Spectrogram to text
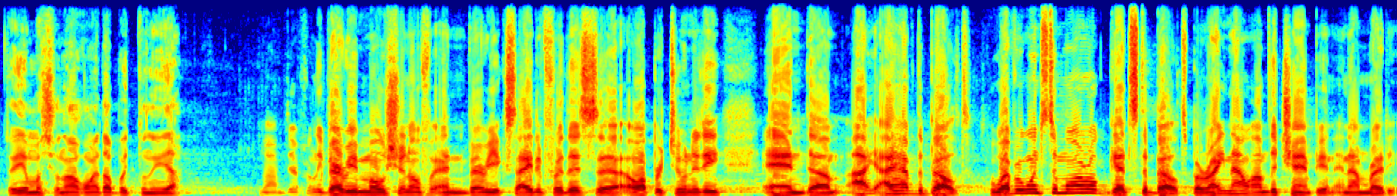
Estoy emocionado con esta oportunidad. I'm definitely very emotional and very excited for this uh, opportunity. And um, I, I have the belt. Whoever wins tomorrow gets the belt. But right now, I'm the champion, and I'm ready.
